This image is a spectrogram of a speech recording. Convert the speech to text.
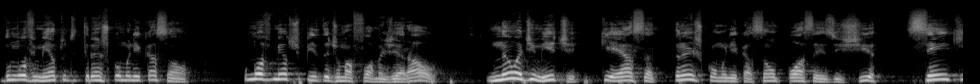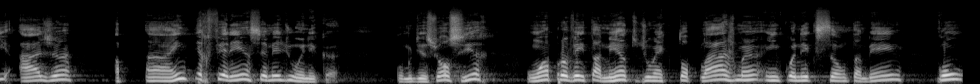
do movimento de transcomunicação. O movimento espírita, de uma forma geral, não admite que essa transcomunicação possa existir sem que haja a, interferência mediúnica. Como disse o Alcir, um aproveitamento de um ectoplasma em conexão também com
